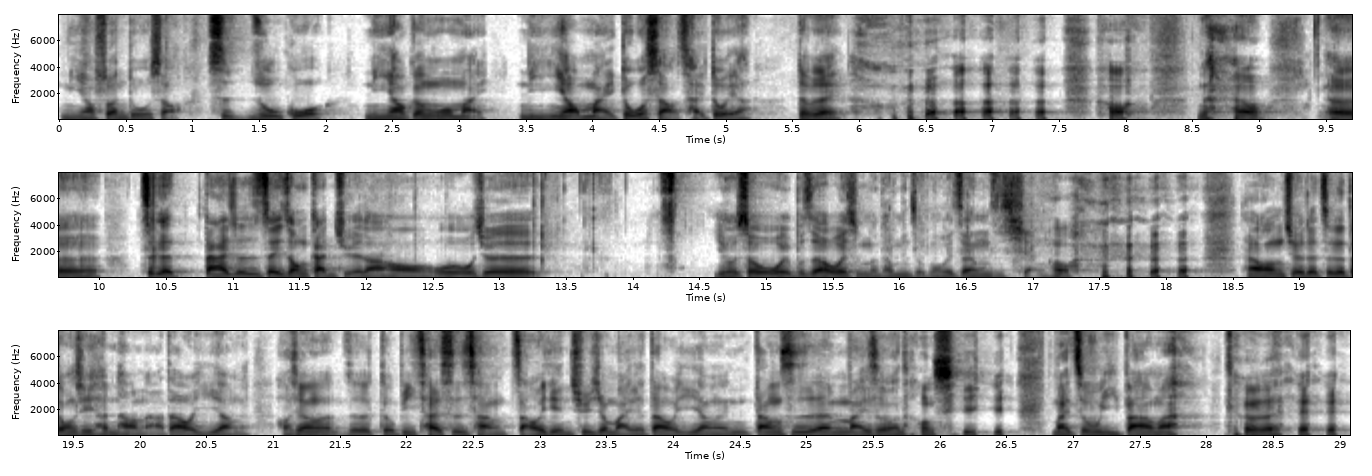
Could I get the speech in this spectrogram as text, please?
你要算多少？是如果你要跟我买。你要买多少才对啊？对不对？然后呃，这个大概就是这种感觉啦。哈。我我觉得有时候我也不知道为什么他们怎么会这样子想哈。他好像觉得这个东西很好拿到一样，好像就是隔壁菜市场早一点去就买得到一样。你当时在买什么东西？买猪尾巴吗？对不对？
